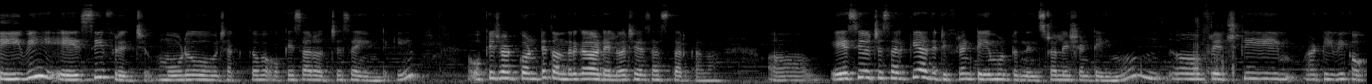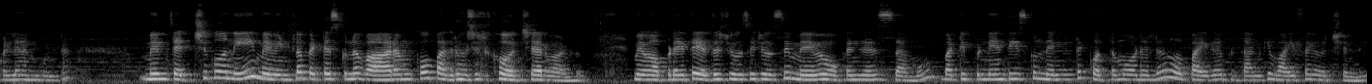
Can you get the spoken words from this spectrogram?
టీవీ ఏసీ ఫ్రిడ్జ్ మూడు చక్కగా ఒకేసారి వచ్చేసాయి ఇంటికి. ఒకే చోట కొంటే తొందరగా డెలివర్ చేసేస్తారు కదా. ఏసీ వచ్చేసరికి అది డిఫరెంట్ టీమ్ ఉంటుంది ఇన్స్టాలేషన్ టీమ్ ఫ్రిడ్జ్కి టీవీకి ఒకళ్ళే అనుకుంటా. మేము తెచ్చుకొని మేము ఇంట్లో పెట్టేసుకున్న వారంకో పది రోజులకో వచ్చారు వాళ్ళు. మేము అప్పుడైతే ఎదురు చూసి చూసి మేమే ఓపెన్ చేస్తాము. బట్ ఇప్పుడు నేను తీసుకుంది ఏంటంటే కొత్త మోడల్ పైగా ఇప్పుడు దానికి వైఫై వచ్చింది.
